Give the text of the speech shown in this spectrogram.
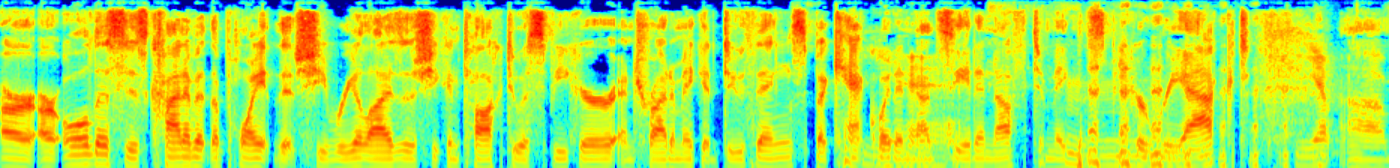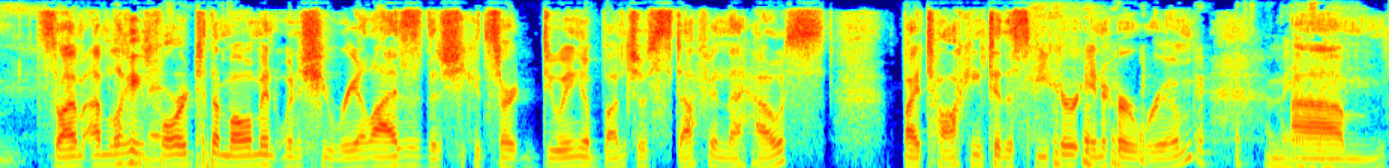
our our oldest is kind of at the point that she realizes she can talk to a speaker and try to make it do things, but can't quite Yeah. enunciate enough to make the speaker react. Yep. Um, so I'm, I'm looking Amazing. forward to the moment when she realizes that she could start doing a bunch of stuff in the house by talking to the speaker in her room. Amazing. Um,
